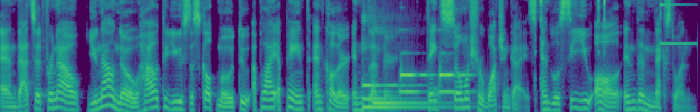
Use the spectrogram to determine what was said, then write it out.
And that's it for now. You now know how to use the sculpt mode to apply a paint and color in Blender. Thanks so much for watching guys, and we'll see you all in the next one.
